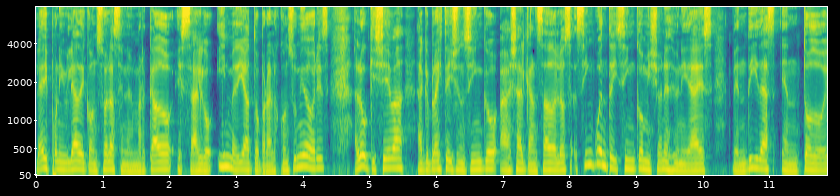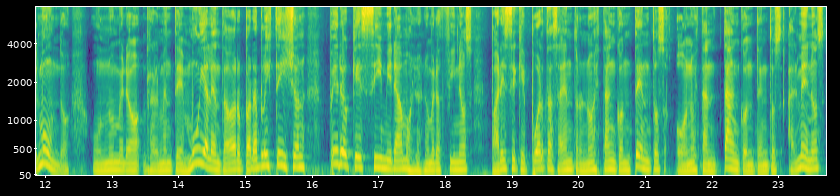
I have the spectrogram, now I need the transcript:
la disponibilidad de consolas en el mercado es algo inmediato para los consumidores, algo que lleva a que PlayStation 5 haya alcanzado los 55 millones de unidades vendidas en todo el mundo, un número realmente muy alentador para PlayStation, pero que si miramos los números finos parece que puertas adentro no están contentos o no están tan contentos al menos,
